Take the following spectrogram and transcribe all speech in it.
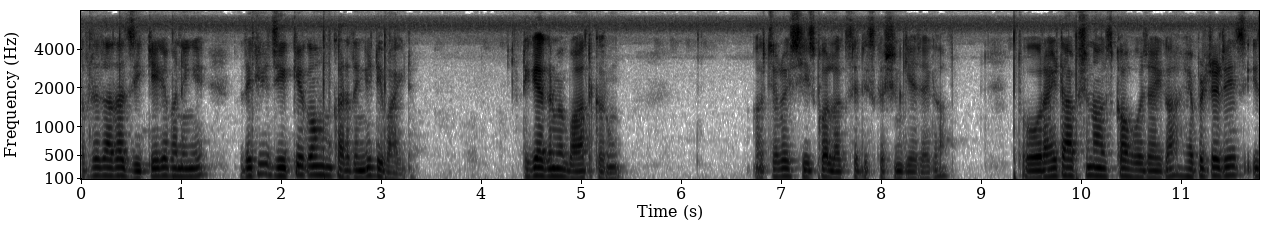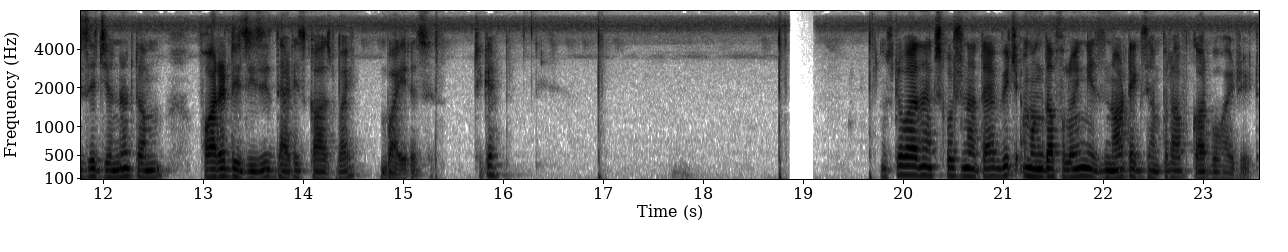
सबसे ज़्यादा जीके के बनेंगे। तो देखिए जीके को हम कर देंगे डिवाइड ठीक है, अगर मैं बात करूँ चलो इस चीज़ को अलग से डिस्कशन किया जाएगा। तो राइट ऑप्शन उसका हो जाएगा hepatitis is a general term for a disease that is caused by virus ठीक है? उसके बाद नेक्स्ट क्वेश्चन आता है which among the following is not example of carbohydrate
